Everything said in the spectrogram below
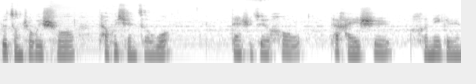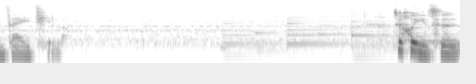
又总是会说他会选择我，但是最后他还是和那个人在一起了。最后一次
